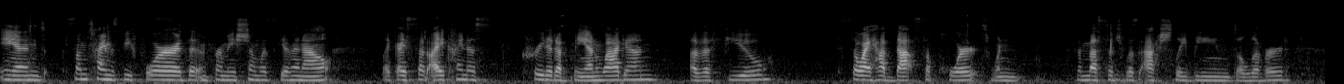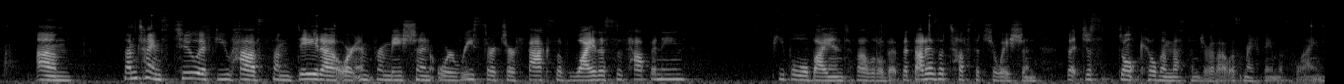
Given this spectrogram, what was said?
And sometimes before the information was given out, like I said, I kind of created a bandwagon of a few. So I had that support when the message was actually being delivered. Um, sometimes too, if you have some data or information or research or facts of why this is happening, people will buy into that a little bit. But that is a tough situation. But just don't kill the messenger. That was my famous line.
